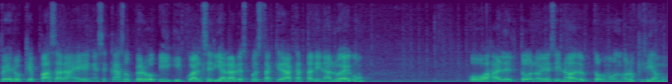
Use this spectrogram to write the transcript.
Pero ¿qué pasará en ese caso? Pero ¿y, y cuál sería la respuesta que da Catalina luego? O bajarle el tono y decir, no, de todos modos no lo queríamos.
